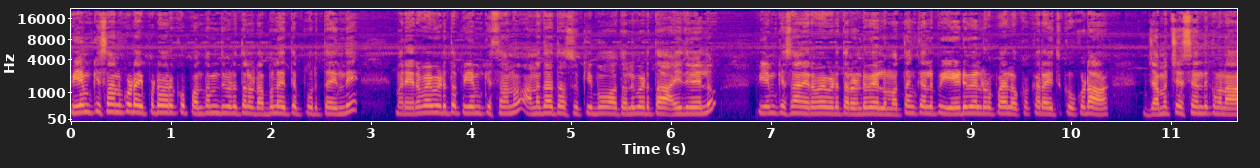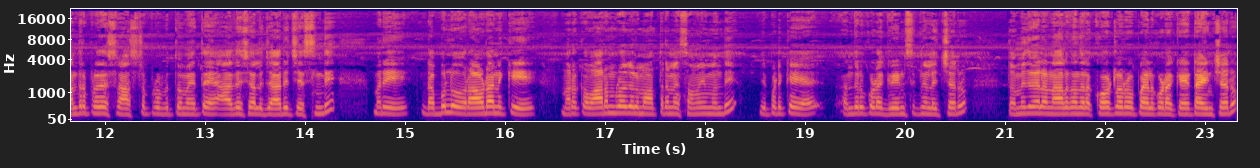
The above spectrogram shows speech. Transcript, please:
పీఎం కిసాన్ కూడా ఇప్పటివరకు పంతొమ్మిది విడతల డబ్బులు అయితే పూర్తయింది. మరి ఇరవై విడత పీఎం కిసాన్ అన్నదాత సుఖీభవ తొలి విడత ఐదు వేలు పీఎం కిసాన్ ఇరవై విడత రెండు వేలు. మొత్తం కలిపి ఏడు వేల రూపాయలు ఒక్కొక్క రైతుకు కూడా జమ చేసేందుకు మన ఆంధ్రప్రదేశ్ రాష్ట్ర ప్రభుత్వం అయితే ఆదేశాలు జారీ చేసింది. మరి డబ్బులు రావడానికి మరొక వారం రోజులు మాత్రమే సమయం ఉంది. ఇప్పటికే అందరూ కూడా గ్రీన్ సిగ్నల్ ఇచ్చారు. తొమ్మిది వేల నాలుగు వందల కోట్ల రూపాయలు కూడా కేటాయించారు.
